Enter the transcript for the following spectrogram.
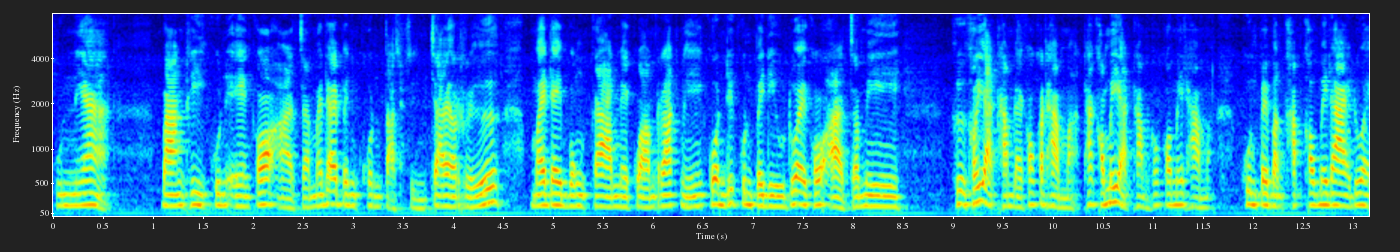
คุณเนี่ย บางทีคุณเองก็อาจจะไม่ได้เป็นคนตัดสินใจหรือไม่ได้บงการในความรักนี้ คนที่คุณไปดิวด้วยเขาอาจจะมีคือเขาอยากทำอะไรเขาก็ทำอะถ้าเขาไม่อยากทำเขาก็ไม่ทำอะคุณไปบังคับเขาไม่ได้ด้วย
